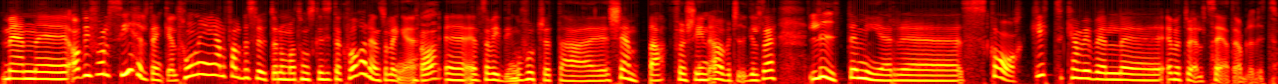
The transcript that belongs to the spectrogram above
Men eh, ja, vi får väl se helt enkelt. Hon är i alla fall besluten om att hon ska sitta kvar än så länge, Ja. eh, Elsa Widding, och fortsätta eh, kämpa för sin övertygelse. Lite mer skakigt kan vi väl eventuellt säga att det har blivit.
